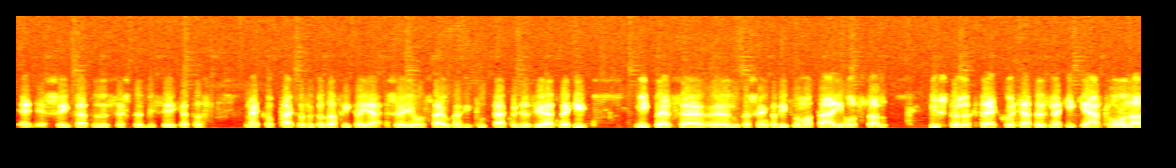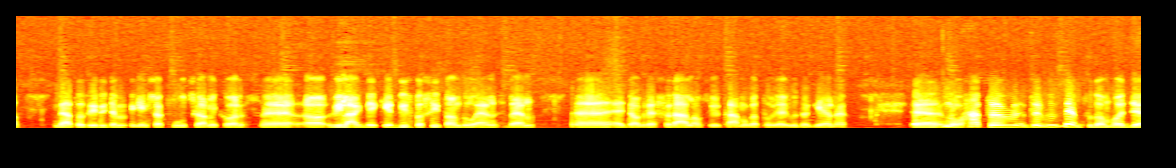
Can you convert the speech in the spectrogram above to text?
egyesség, tehát az összes többi széket azt megkapták azok az afrikai ázsiai országok, akik tudták, hogy az jöhet nekik, míg persze Lukasenka diplomatái hosszan füstölögtek, hogy hát ez nekik járt volna, de hát azért ugye megint csak furcsa, amikor a világbékét biztosítandó ENSZ-ben egy agresszor államfő támogatója üldögélne No, hát nem tudom, hogy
